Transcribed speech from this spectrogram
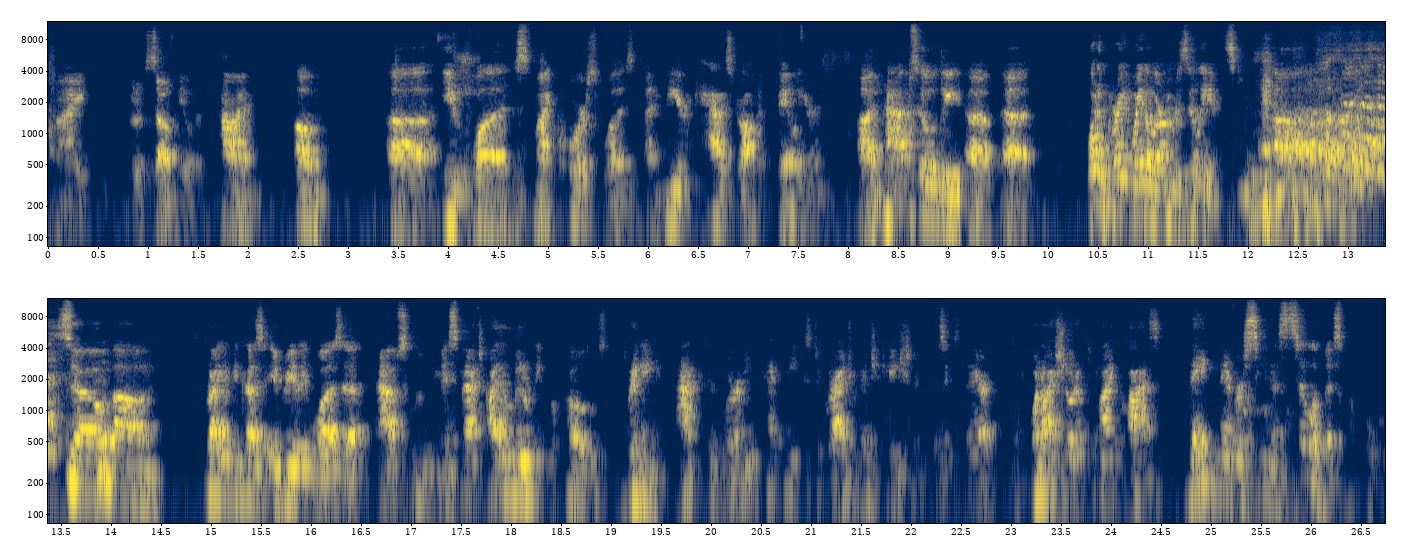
my sort of subfield at the time. Um, uh, it was, my course was a near catastrophic failure. Uh, absolutely, uh what a great way to learn resilience. Uh, so, um, right, because it really was an absolute mismatch. I literally proposed bringing active learning techniques to graduate education in physics there. When I showed up to my class, they'd never seen a syllabus before.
